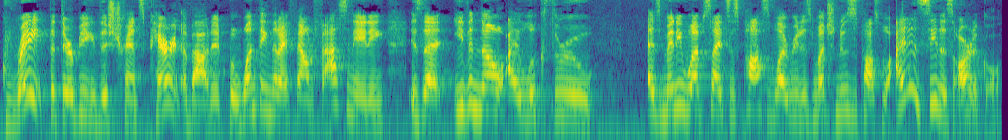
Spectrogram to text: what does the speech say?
great that they're being this transparent about it. But one thing that I found fascinating is that even though I look through as many websites as possible. I read as much news as possible. I didn't see this article.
